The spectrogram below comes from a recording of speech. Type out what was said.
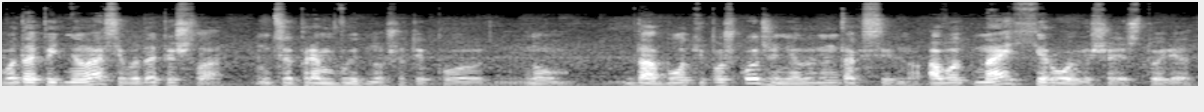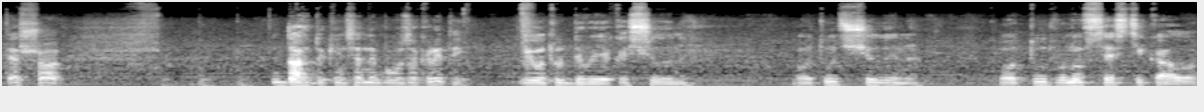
вода піднялася і вода пішла. Ну це прям видно, що типу, ну, да, блоки пошкоджені, але не так сильно. А от найхеровіша історія, те, що дах до кінця не був закритий, і отут диви якась щілина. Отут щілина. Отут воно все стікало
